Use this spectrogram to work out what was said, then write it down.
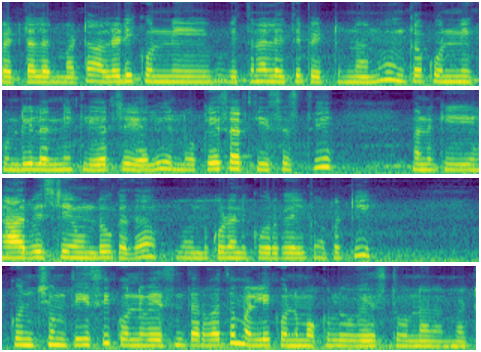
పెట్టాలన్నమాట. ఆల్రెడీ కొన్ని విత్తనాలు అయితే పెట్టున్నాను. ఇంకా కొన్ని కుండీలన్నీ క్లియర్ చేయాలి. అండ్ ఒకేసారి తీసేస్తే మనకి హార్వెస్ట్ ఏ ఉండవు కదా వండుకోవడానికి కూరగాయలు కాబట్టి. కొంచెం తీసి కొన్ని వేసిన తర్వాత మళ్ళీ కొన్ని మొక్కలు వేస్తూ ఉన్నాను అనమాట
